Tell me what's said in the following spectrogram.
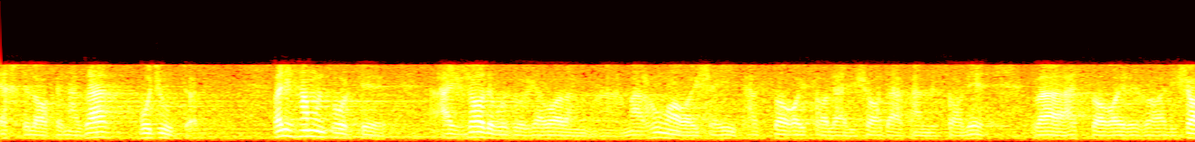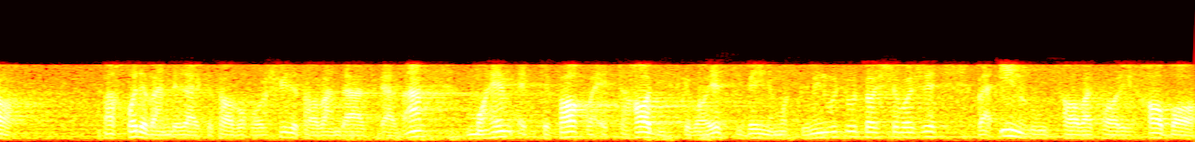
اختلاف نظر وجود داره. ولی همونطور که اجداد بزرگوارم مرحوم آقای شهید هست آقای سال علی شاه در پند ساله و هست آقای رضا علی شاه و خود بنده در کتاب خورشید تا بنده ارز کردم مهم اتفاق و اتحادی است که بایستی بین مسلمین وجود داشته باشه و این روزها و تاریخها با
